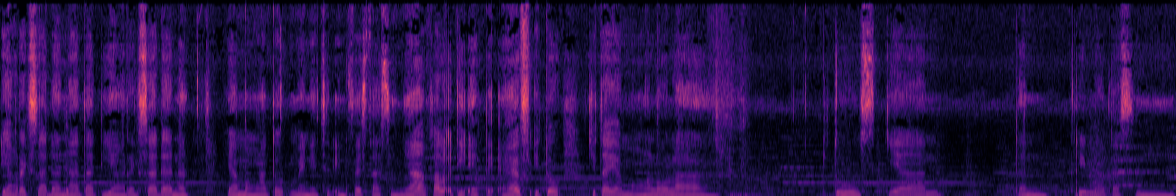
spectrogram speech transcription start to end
yang reksadana tadi yang reksadana yang mengatur manajer investasinya kalau di ETF itu kita yang mengelola itu sekian dan terima kasih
